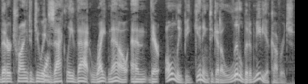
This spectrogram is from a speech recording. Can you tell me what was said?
that are trying to do exactly that right now, and they're only beginning to get a little bit of media coverage.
